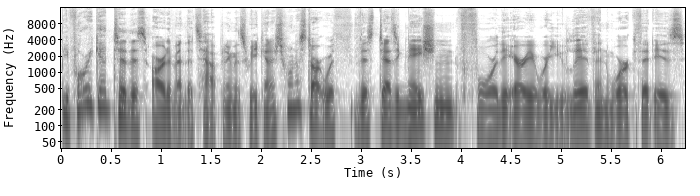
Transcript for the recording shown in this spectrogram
Before we get to this art event that's happening this weekend, I just want to start with this designation for the area where you live and work that is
